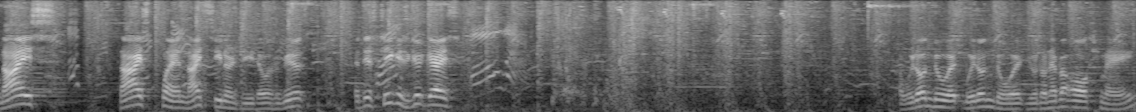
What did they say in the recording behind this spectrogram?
Nice. Nice plan. Nice synergy. That was good. And this Tig is good, guys. We don't do it. We don't do it. You don't have an ultimate.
